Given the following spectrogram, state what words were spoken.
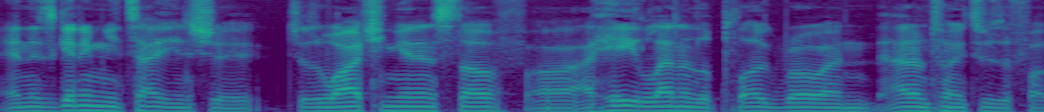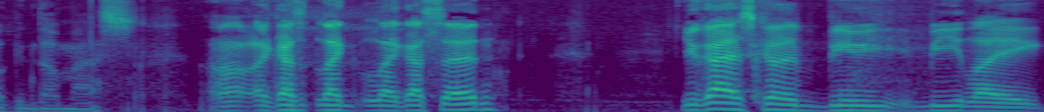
And it's getting me tight and shit. Just watching it and stuff. Uh, I hate Lena the plug, bro, and Adam 22 is a fucking dumbass. Uh, like I like like I said, you guys could be be like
